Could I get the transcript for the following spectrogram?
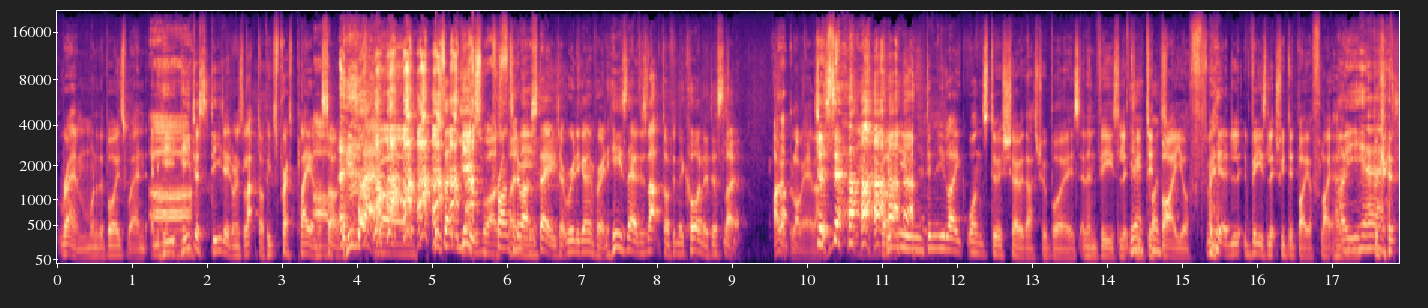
Rem, one of the boys, went, and he he ah. just DJ'd on his laptop. He just pressed play on the ah. song. He's there. He's like you This was prancing about funny. stage, like really going for it. And he's there with his laptop in the corner, just like. I don't belong here, man. Just- didn't you? Didn't you like once do a show with Astro Boys, and then V's literally Yeah, did twice. buy your V's literally did buy your flight home. Oh yeah, because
